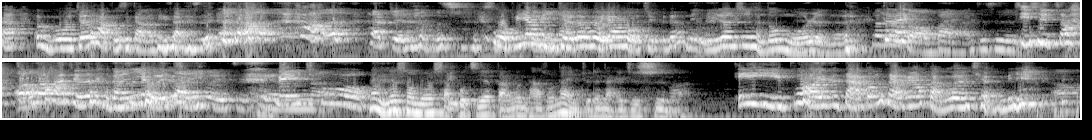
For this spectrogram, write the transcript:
啊。呃，我觉得它不是刚刚第三只，他觉得不是。我不要你觉得，我要我觉得，你你认识很多魔人呢，那那怎么办啊？就是继续抓，抓到他觉得可能反是那个以为反以为止，没。错。那你那时候没有想过直接反问他说：“那你觉得哪一只是吗咦，不好意思，打工仔没有反问的权利。哦，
